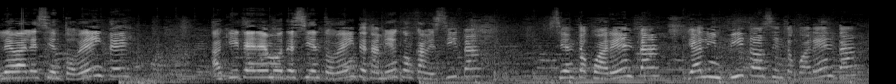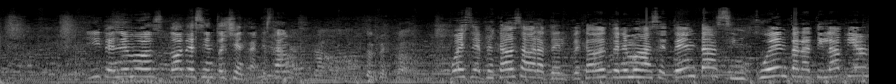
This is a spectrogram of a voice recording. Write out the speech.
Le vale 120. Aquí tenemos de 120 también con cabecita. 140. Ya limpito, 140. Y tenemos dos de 180 que están... Pues el pescado está barato. El pescado tenemos a 70, 50 la tilapia.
